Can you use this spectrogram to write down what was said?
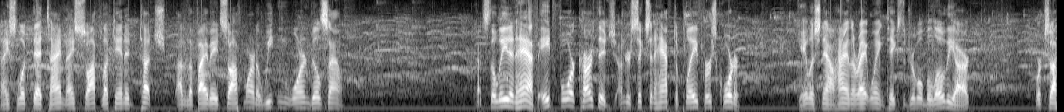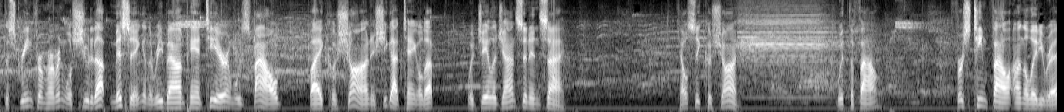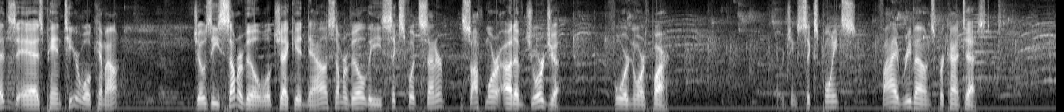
Nice look that time. Nice soft left handed touch out of the 5'8 sophomore to Wheaton Warrenville South. Cuts the lead in half. 8 4 Carthage. Under six and a half to play, first quarter. Kalis now high on the right wing. Takes the dribble below the arc. Works off the screen from Herman. Will shoot it up, missing. And the rebound, Pantier, and was fouled by Koshan as she got tangled up with Jayla Johnson inside. Kelsey Koshan with the foul. First team foul on the Lady Reds as Pantier will come out. Josie Somerville will check in now. Somerville, the six foot center, sophomore out of Georgia for North Park. Averaging six points, five rebounds per contest.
